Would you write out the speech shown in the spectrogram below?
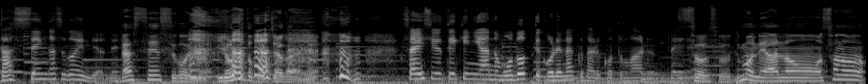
脱線がすごいんだよね。脱線すごいね。いろんなとこ行っちゃうからね。最終的にあの戻ってこれなくなることもあるんで。そうそう。でもねあのその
